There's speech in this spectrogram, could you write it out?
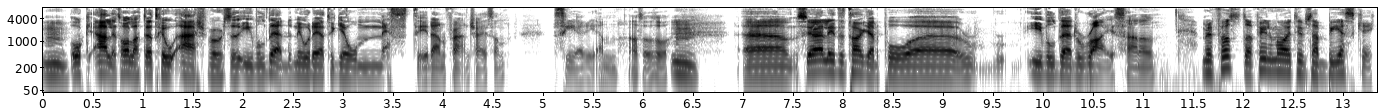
Mm. Och ärligt talat, jag tror Ash vs Evil Dead är nog det jag tycker om mest i den franchisen. Serien, alltså så. Mm. Ehm, så jag är lite taggad på eh, Evil Dead Rise här nu. Men den första filmen var ju typ såhär B-skräck.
